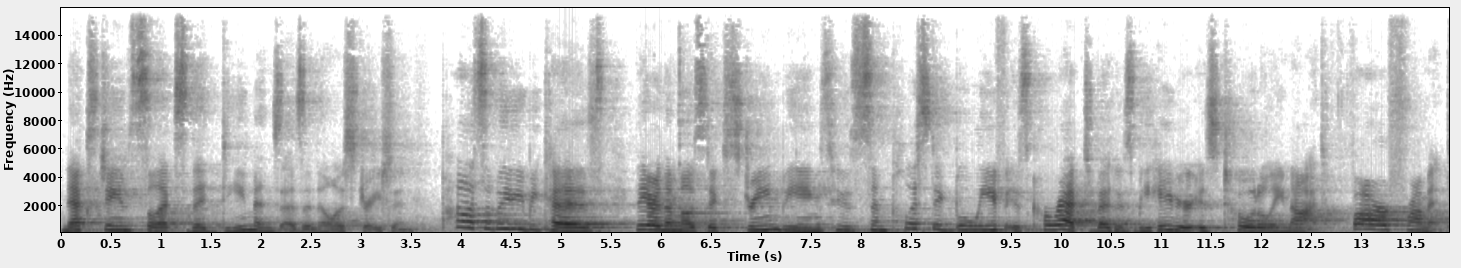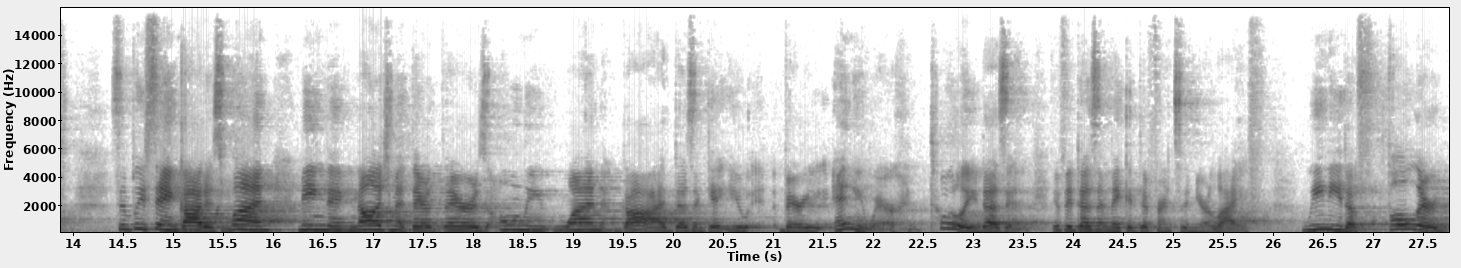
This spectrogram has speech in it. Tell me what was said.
Next, James selects the demons as an illustration, possibly because they are the most extreme beings whose simplistic belief is correct, but whose behavior is totally not. Far from it. Simply saying God is one, meaning the acknowledgement that there is only one God, doesn't get you very anywhere. It totally doesn't, if it doesn't make a difference in your life. We need a fuller,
